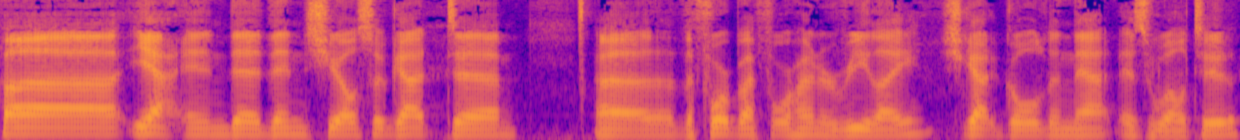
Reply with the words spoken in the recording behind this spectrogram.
Uh, yeah. And uh, then she also got. Uh, the four x four hundred relay, she got gold in that as well too.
